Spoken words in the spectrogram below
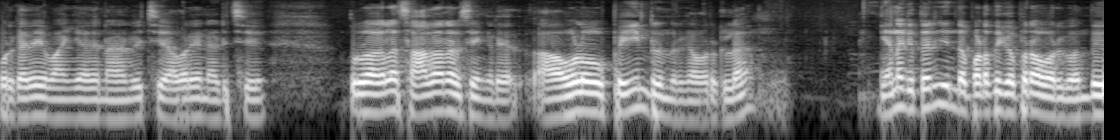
ஒரு கதையை வாங்கி அதை நான் நடித்து அவரே நடித்து உருவாகலாம் சாதாரண விஷயம் கிடையாது. அவ்வளோ பெயின் இருந்திருக்கு அவருக்குள்ள. எனக்கு தெரிஞ்சு இந்த படத்துக்கு அப்புறம் அவருக்கு வந்து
